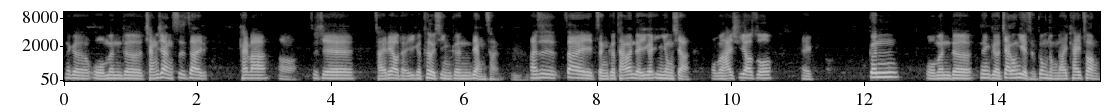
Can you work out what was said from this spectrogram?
那个我们的强项是在开发哦这些材料的一个特性跟量产，但是在整个台湾的一个应用下，我们还需要说，诶，跟我们的那个加工业者共同来开创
